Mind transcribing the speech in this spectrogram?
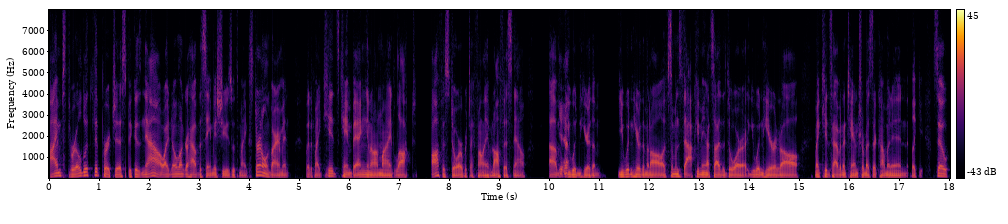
I'm thrilled with the purchase because now I no longer have the same issues with my external environment. But if my kids came banging on my locked office door, which I finally have an office now, um, Yeah. you wouldn't hear them. You wouldn't hear them at all. If someone's vacuuming outside the door, you wouldn't hear it at all. My kids having a tantrum as they're coming in, like so.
